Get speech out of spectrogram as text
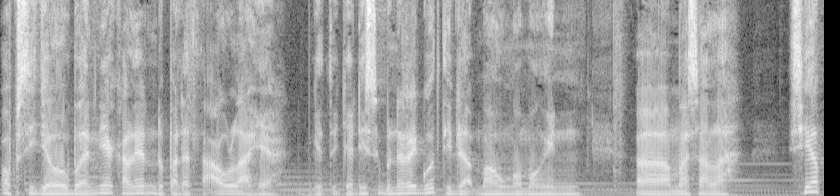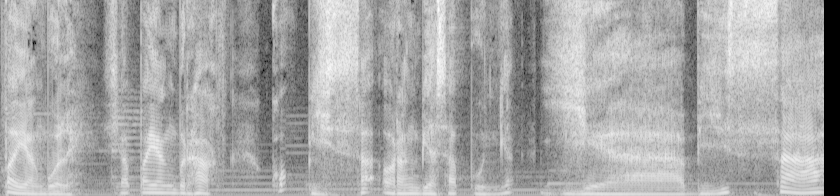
opsi jawabannya kalian udah pada tahu lah ya, gitu. Jadi sebenarnya gue tidak mau ngomongin uh, masalah Siapa yang boleh? Siapa yang berhak? Kok bisa orang biasa punya? Ya bisa.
